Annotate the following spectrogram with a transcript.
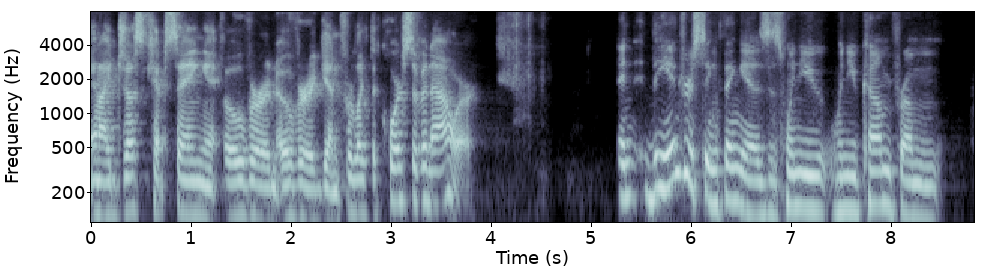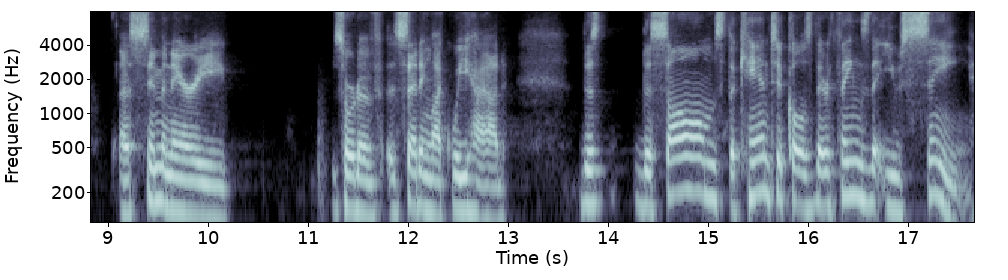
And I just kept saying it over and over again for like the course of an hour. And the interesting thing is, is when you when you come from a seminary sort of setting like we had, the the psalms, the canticles, they're things that you sing.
